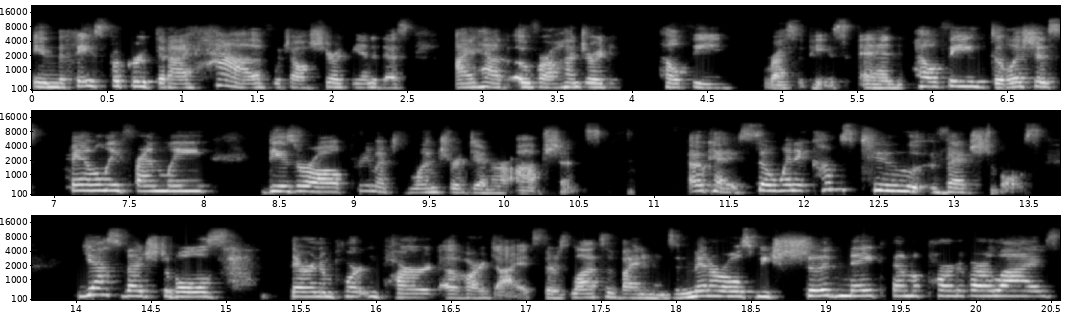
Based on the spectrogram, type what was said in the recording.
In the Facebook group that I have, which I'll share at the end of this, I have over 100 healthy recipes and healthy, delicious, family friendly. These are all pretty much lunch or dinner options. Okay, so when it comes to vegetables, yes, vegetables, they're an important part of our diets. There's lots of vitamins and minerals. We should make them a part of our lives.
